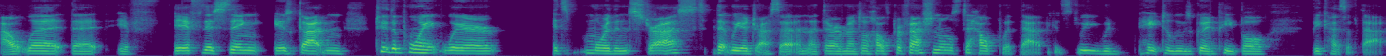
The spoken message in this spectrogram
outlet that if if this thing is gotten to the point where it's more than stress that we address it and that there are mental health professionals to help with that because we would hate to lose good people because of that.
